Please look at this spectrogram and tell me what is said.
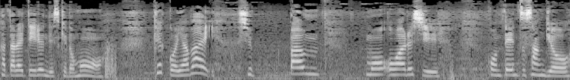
働いているんですけども、結構やばい。出版も終わるし、コンテンツ産業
